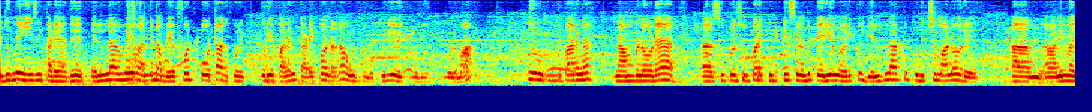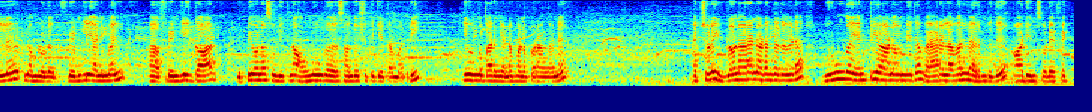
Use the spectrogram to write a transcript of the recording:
எதுவுமே ஈஸி கிடையாது. எல்லாமே வந்து நம்ம எஃபோர்ட் போட்டால் அதுக்கு புரிய பலன் கிடைக்கும்ன்றதை அவங்களுக்கு நம்ம புரிய வைக்க முடியும் மூலமாக இங்கே பாருங்கள் நம்மளோட சூப்பர் சூப்பர் குட்டீஸ்லேருந்து பெரியவங்க வரைக்கும் எல்லாருக்கும் பிடிச்சமான ஒரு அனிமல் நம்மளோட ஃப்ரெண்ட்லி அனிமல் ஃப்ரெண்ட்லி காட் எப்படி வேணால் சொல்லிக்கலாம். அவங்கவுங்க சந்தோஷத்துக்கு ஏற்ற மாதிரி. இவங்க பாருங்கள் என்ன பண்ண போகிறாங்கன்னு ஆக்சுவலாக இவ்வளோ நேரம் நடந்ததை விட இவங்க என்ட்ரி ஆனவுடனே தான் வேற லெவலில் இருந்தது. ஆடியன்ஸோட எஃபெக்ட்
